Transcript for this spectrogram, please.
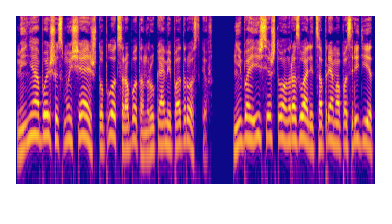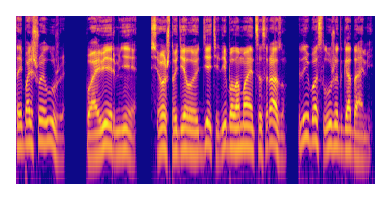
Меня больше смущает, что плот сработан руками подростков. Не боишься, что он развалится прямо посреди этой большой лужи? Поверь мне, все, что делают дети, либо ломается сразу, либо служит годами.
